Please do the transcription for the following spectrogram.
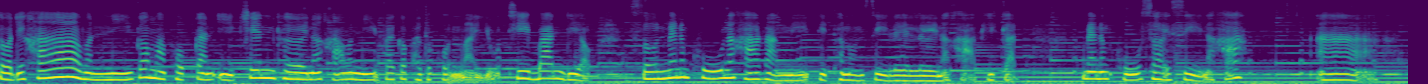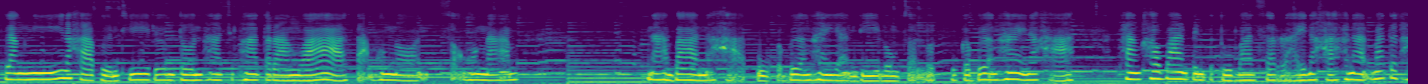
สวัสดีค่ะ วันนี้ก็มาพบกันอีกเช่นเคยนะคะ วันนี้ไฟก็พาทุกคนมาอยู่ที่บ้านเดี่ยวโซนแม่น้ำคูนะคะ หลังนี้ติดถนนสี่เลนเลยนะคะพิกัดแม่น้ำคูซอยสี่นะคะอ่าหลังนี้นะคะพื้นที่เริ่มต้น 55 ตารางวา3 ห้องนอน 2 ห้องน้ำหน้าบ้านนะคะ ปูกระเบื้องให้อย่างดีลงจอดรถปูกระเบื้องให้นะคะ ทางเข้าบ้านเป็นประตูบานสไลด์นะคะ ขนาดมาตรฐ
